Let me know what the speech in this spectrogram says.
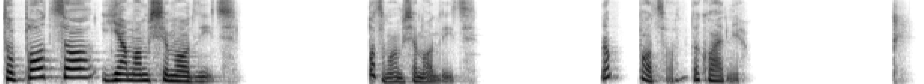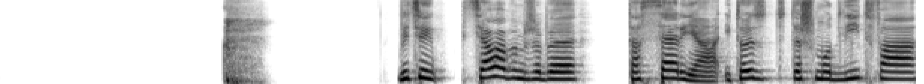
To po co ja mam się modlić? Po co mam się modlić? No po co? Dokładnie. Wiecie, chciałabym, żeby ta seria, i to jest też modlitwa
